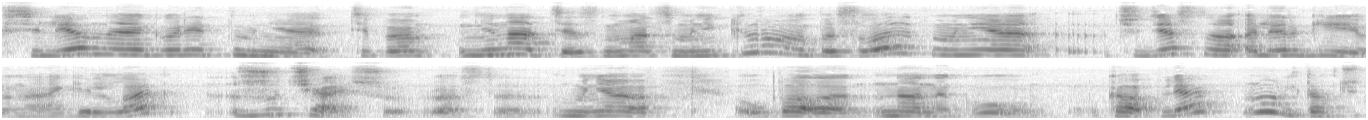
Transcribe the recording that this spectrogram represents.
вселенная говорит мне, типа, не надо тебе заниматься маникюром, и посылает мне чудесную аллергию на гель-лак, жучайшую просто. У меня упала на ногу капля, ну или там чуть,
